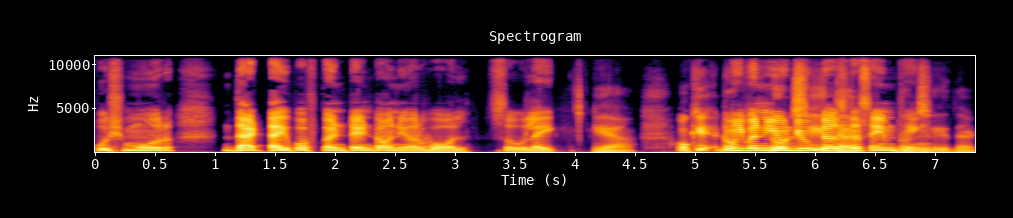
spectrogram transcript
push more that type of content on your wall. So like yeah okay don't even don't YouTube does that the same don't thing. say that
